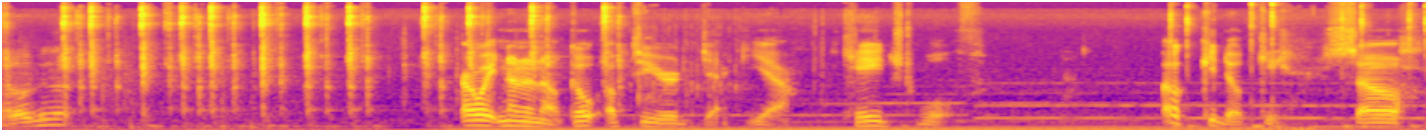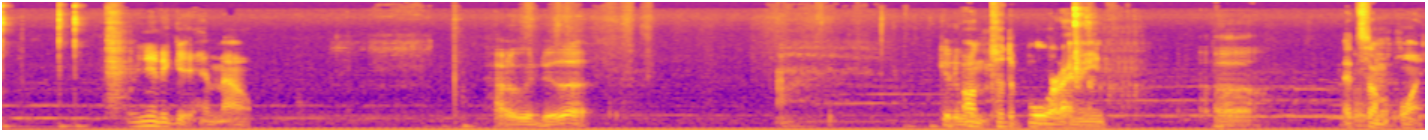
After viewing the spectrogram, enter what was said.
How do I do that? Oh wait, no, no, no. Go up to your deck. Yeah, caged wolf. Okie dokie. So we need to get him out How do we do that? Get him. onto the board. I mean, uh, at some point.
